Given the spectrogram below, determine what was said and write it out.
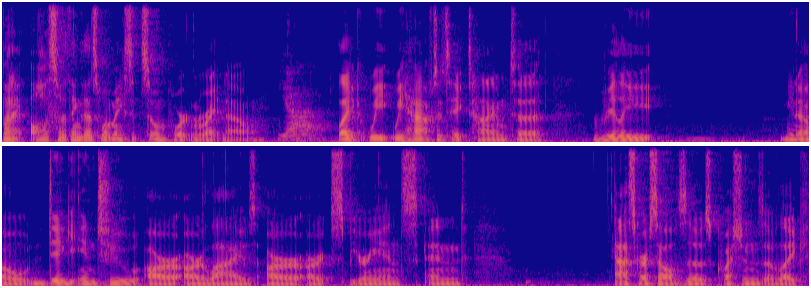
but i also think that's what makes it so important right now Yeah. like we we have to take time to really you know dig into our our lives our our experience and ask ourselves those questions of like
